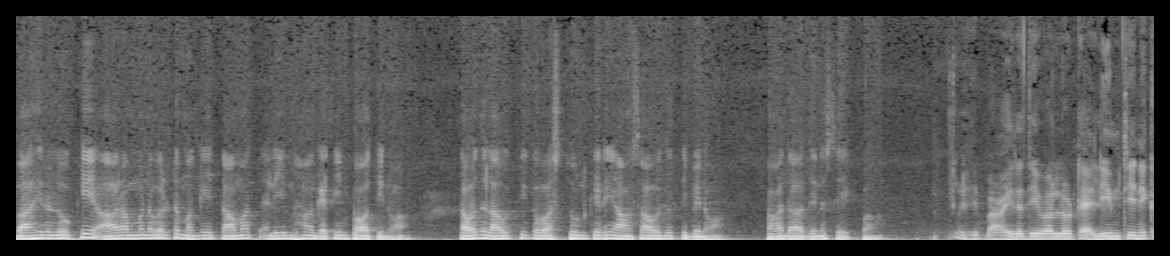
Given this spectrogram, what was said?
බාහිර ලෝකයේ ආරම්මන වලට මගේ තාමත් ඇලීම් හා ගැටීම් පවතිනවා. තවද ලෞකික වස්තුන් කෙරෙහි ආසාවද තිබෙනවා. පහදා දෙනසේක්වා. ඒ බාහිර දේවල් වලට ඇලීම් තියෙන එක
